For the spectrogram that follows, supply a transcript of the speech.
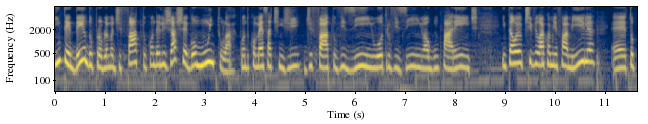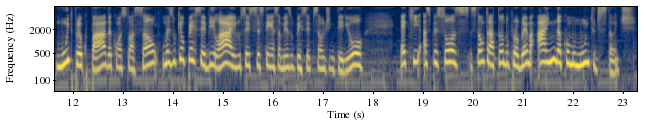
entendendo o problema de fato quando ele já chegou muito lá, quando começa a atingir de fato o vizinho, outro vizinho, algum parente. Então eu tive lá com a minha família, estou é, muito preocupada com a situação, mas o que eu percebi lá, e não sei se vocês têm essa mesma percepção de interior, é que as pessoas estão tratando o problema ainda como muito distante.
